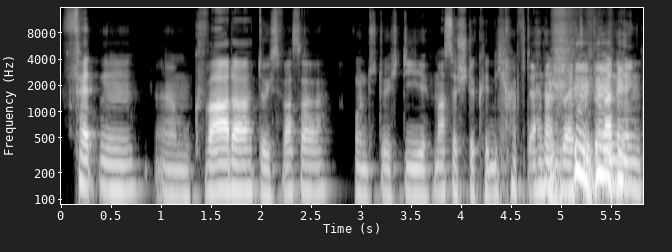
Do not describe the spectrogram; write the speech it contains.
fetten ähm, Quader durchs Wasser und durch die Massestücke, die auf der anderen Seite dranhängen,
